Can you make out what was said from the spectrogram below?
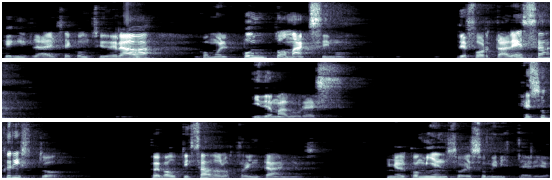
que en Israel se consideraba como el punto máximo de fortaleza y de madurez. Jesucristo fue bautizado a los 30 años, en el comienzo de su ministerio.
